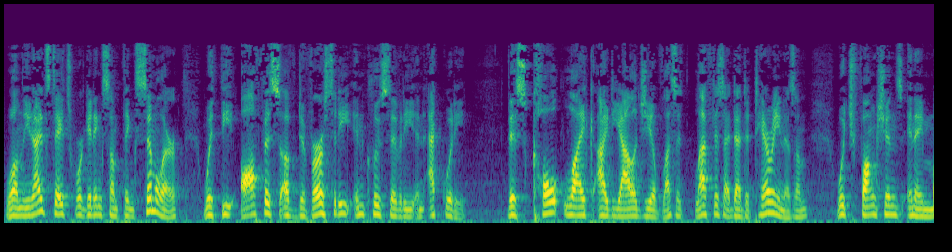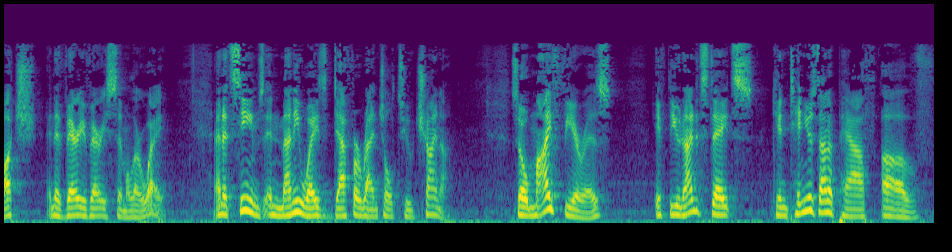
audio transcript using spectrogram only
Well, in the United States, we're getting something similar with the Office of Diversity, Inclusivity, and Equity. This cult-like ideology of leftist identitarianism, which functions in a much, in a very, very similar way. And it seems in many ways deferential to China. So my fear is if the United States continues down a path of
